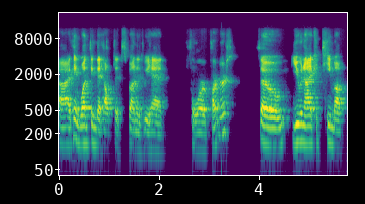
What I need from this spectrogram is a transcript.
uh, I think one thing that helped it spun is we had four partners. So you and I could team up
